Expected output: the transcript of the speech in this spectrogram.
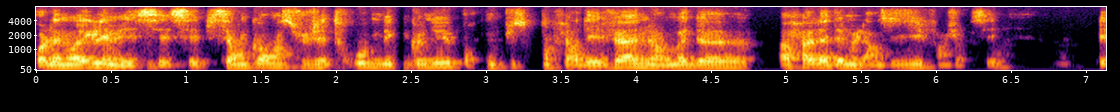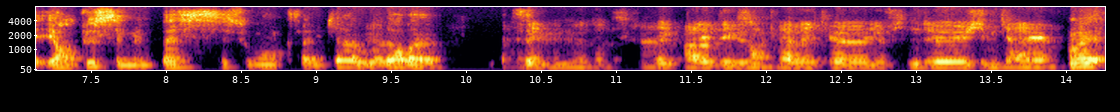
problème réglé, mais c'est encore un sujet trop méconnu pour qu'on puisse en faire des vannes en mode euh, ah, ah la dame elle a un zizi. Enfin, genre, et, et, en plus, c'est même pas si souvent que ça le cas. Ou alors. Euh, il parlait d'exemple avec euh, le film de Jim Carrey. Ouais,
